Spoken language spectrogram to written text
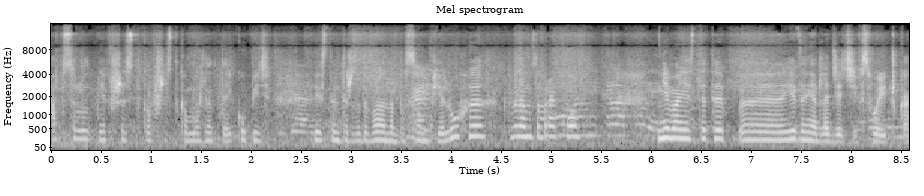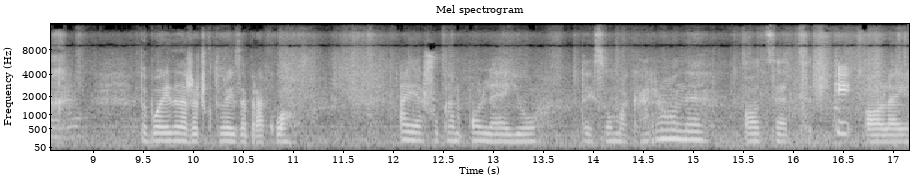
absolutnie wszystko, wszystko można tutaj kupić. Jestem też zadowolona, bo są pieluchy, które nam zabrakło. Nie ma niestety e, jedzenia dla dzieci w słoiczkach. To była jedyna rzecz, której zabrakło. A ja szukam oleju. Tutaj są makarony, ocet i olej.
